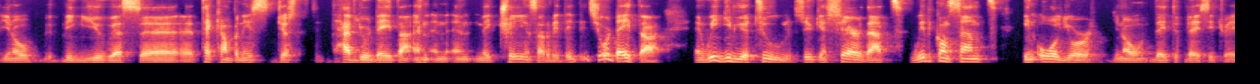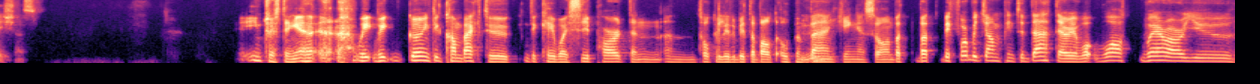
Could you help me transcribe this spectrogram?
you know big US uh, uh, tech companies just have your data and, and, and make trillions out of it. it. It's your data, and we give you a tool so you can share that with consent in all your you know day-to-day -day situations. Interesting. Uh, we, we're going to come back to the KYC part and, and talk a little bit about open mm. banking and so on. But but before we jump into that area, what, what where are you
